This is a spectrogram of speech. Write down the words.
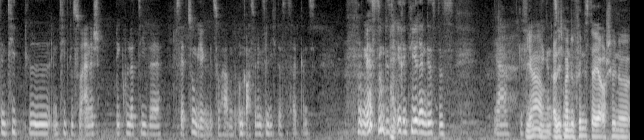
den Titel, im Titel so eine spekulative Setzung irgendwie zu haben. Und außerdem finde ich, dass es halt ganz mehr so ein bisschen irritierend ist. Das ja, gefällt Ja, mir ganz also ich meine, du findest da ja auch schöne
